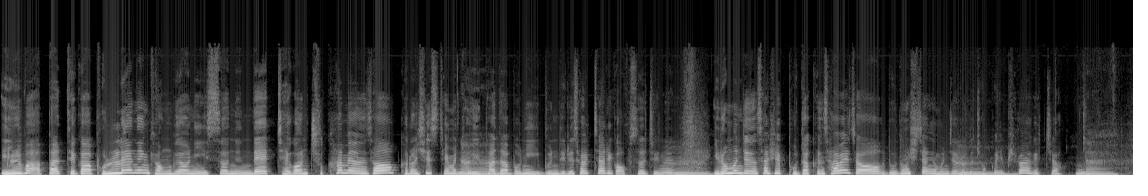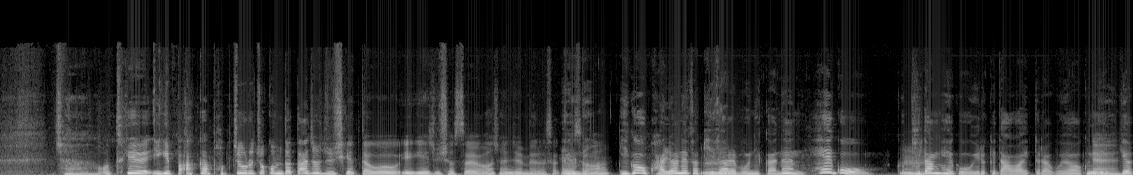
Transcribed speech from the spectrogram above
일부 아파트가 본래는 경비원이 있 었는데 재건축하면서 그런 시스템을 네. 도입하다 보니 이분들이 설 자리가 없어지는 음. 이런 문제는 사실 보다 큰 사회적 노동시장의 문제로도 음. 접근이 필요하겠죠. 네. 자, 어떻게 이게 아까 법적으로 조금 더 따져 주시겠다고 얘기해 주셨어요. 전전 변호사께서. 네, 이거 관련해서 기사를 음. 보니까는 해고, 그 음. 부당 해고 이렇게 나와 있더라고요. 근데 네. 이게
